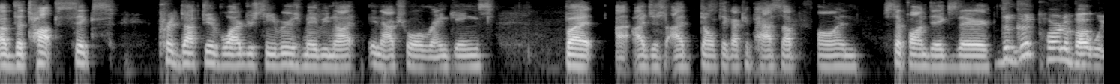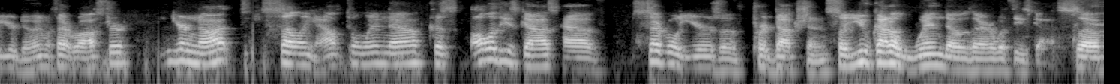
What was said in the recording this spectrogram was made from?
of the top six productive wide receivers, maybe not in actual rankings, but I, I just I don't think I can pass up on Stefon Diggs there. the good part about what you're doing with that roster, you're not selling out to win now because all of these guys have several years of production. So you've got a window there with these guys. So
